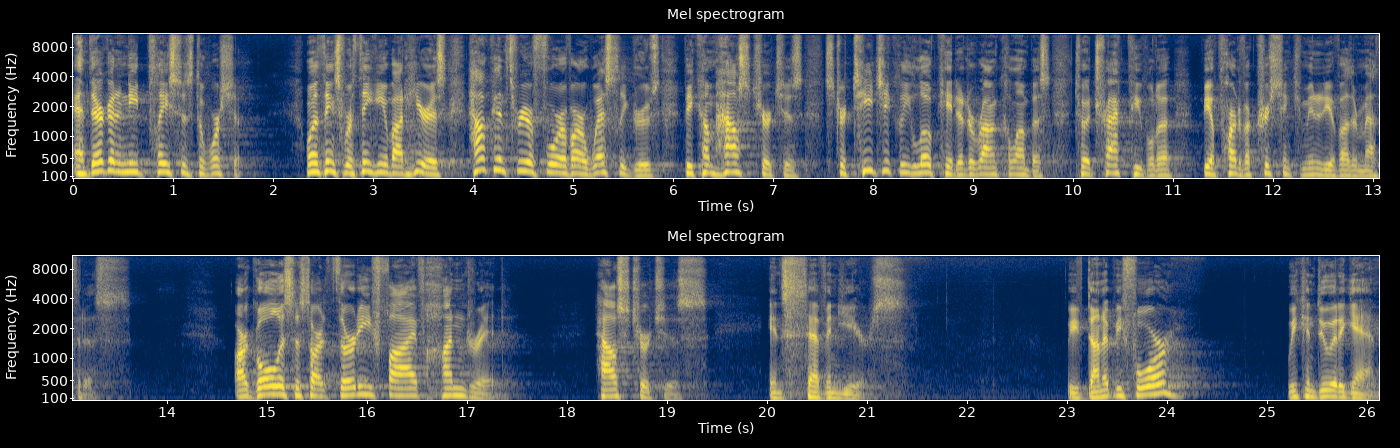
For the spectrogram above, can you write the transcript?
and they're going to need places to worship. One of the things we're thinking about here is how can three or four of our Wesley groups become house churches strategically located around Columbus to attract people to be a part of a Christian community of other Methodists? Our goal is to start 3,500 house churches in seven years. We've done it before, we can do it again.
